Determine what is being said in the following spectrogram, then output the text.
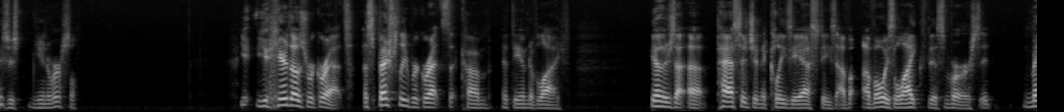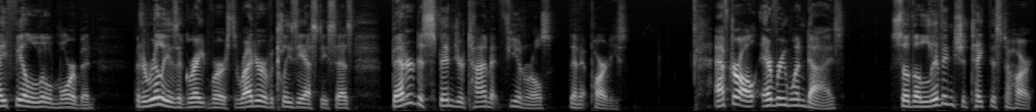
It's just universal. You, you hear those regrets, especially regrets that come at the end of life. You know, there's a, a passage in Ecclesiastes. I've, I've always liked this verse. It may feel a little morbid, but it really is a great verse. The writer of Ecclesiastes says, Better to spend your time at funerals than at parties. After all, everyone dies, so the living should take this to heart.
